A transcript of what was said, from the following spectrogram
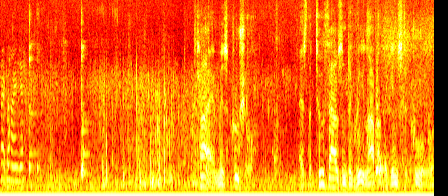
Right behind you. Time is crucial. As the 2,000 degree lava begins to cool,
